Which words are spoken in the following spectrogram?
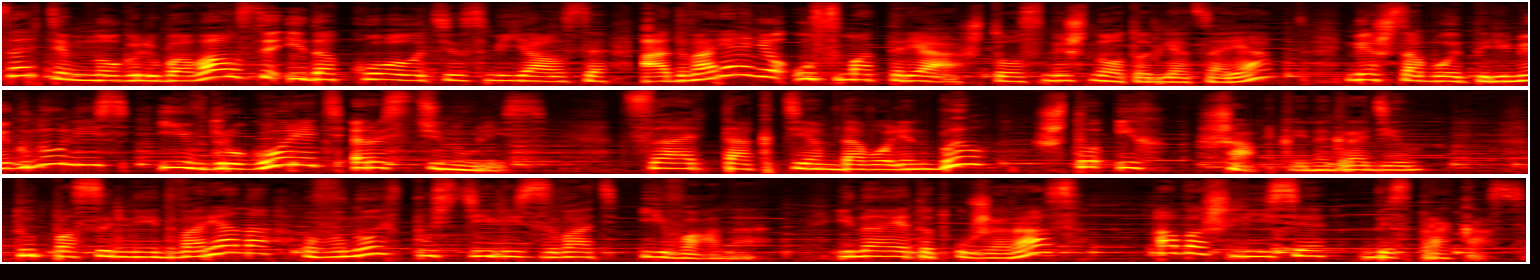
Царь тем много любовался и до колоти смеялся, а дворяне, усмотря, что смешно-то для царя, меж собой перемигнулись и вдруг гореть растянулись. Царь так тем доволен был, что их шапкой наградил. Тут посыльные дворяна вновь пустились звать Ивана. И на этот уже раз обошлись без проказ.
